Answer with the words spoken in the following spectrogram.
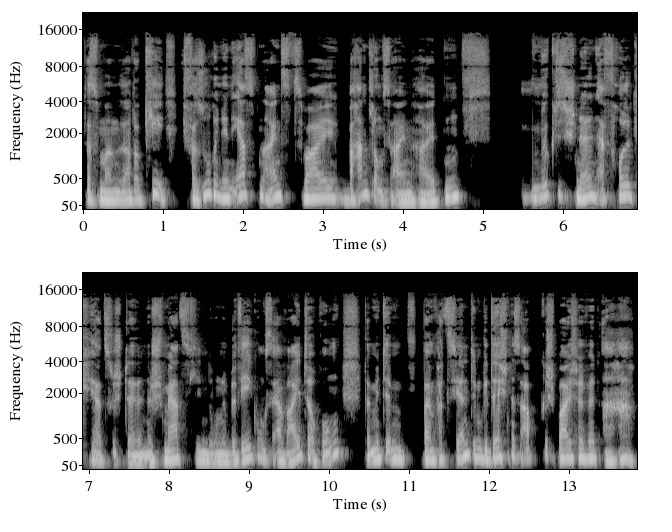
dass man sagt, okay, ich versuche in den ersten eins, zwei Behandlungseinheiten möglichst schnellen Erfolg herzustellen, eine Schmerzlinderung, eine Bewegungserweiterung, damit dem, beim Patient im Gedächtnis abgespeichert wird, aha,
